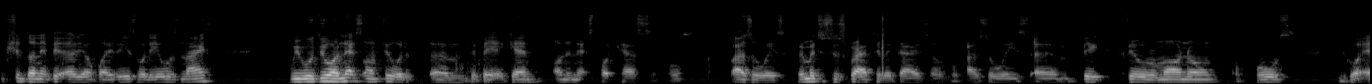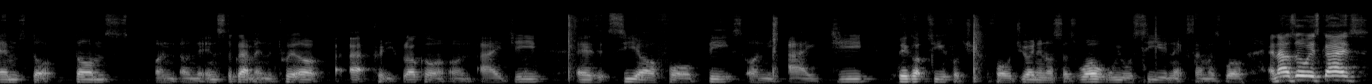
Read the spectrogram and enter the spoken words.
We should have done it a bit earlier, but it is what it, was nice. We will do our next on-field um, debate again on the next podcast, of course. But as always, remember to subscribe to the guys. uh, As always, um, Big Phil Romano, of course. We've got M's dot Doms on, on the Instagram and the Twitter at Pretty Flocker on IG. As it CR4 Beats on the IG. Big up to you for for joining us as well. We will see you next time as well. And as always, guys,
